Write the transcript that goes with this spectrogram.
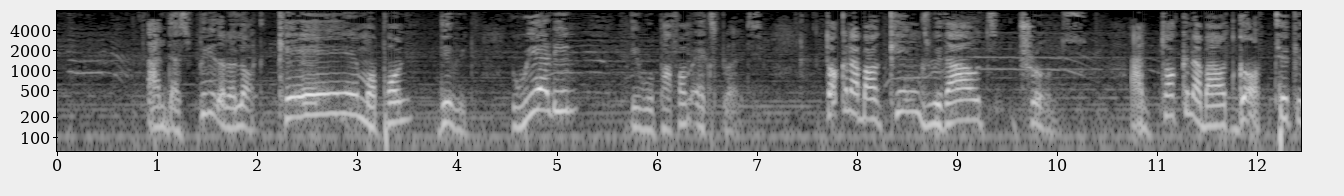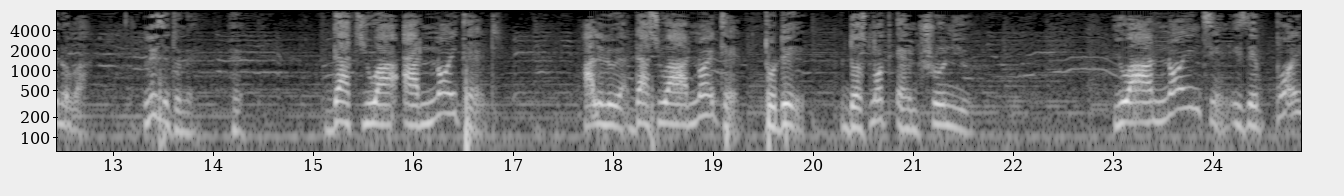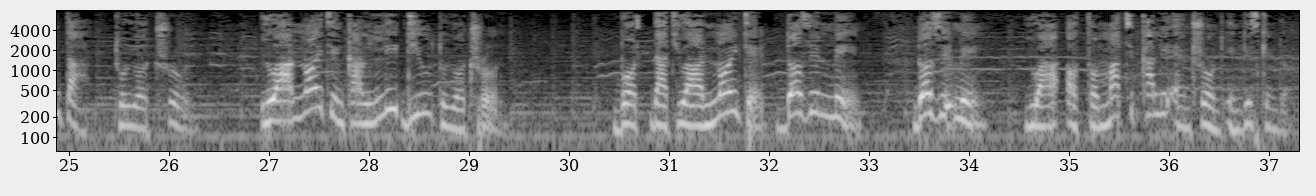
and the Spirit of the Lord came upon David. Wherein he will perform exploits talking about kings without thrones and talking about God taking over. Listen to me. that you are anointed, hallelujah, that you are anointed today does not enthrone you. Your anointing is a pointer to your throne. Your anointing can lead you to your throne. But that you are anointed doesn't mean, doesn't mean you are automatically enthroned in this kingdom.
